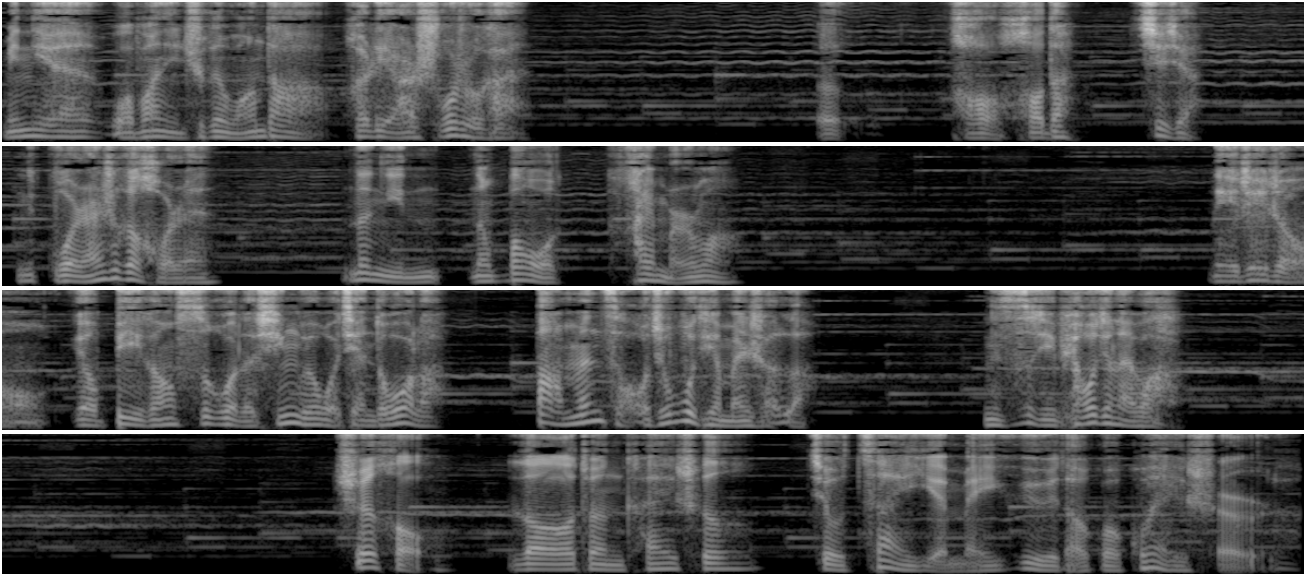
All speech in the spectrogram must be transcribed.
明天我帮你去跟王大和李二说说看。呃，好好的，谢谢。你果然是个好人。那你能帮我开门吗？你这种要毕刚思过的新鬼我见多了，大门早就不贴门神了。你自己飘进来吧。之后，老段开车就再也没遇到过怪事了。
